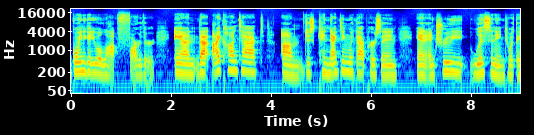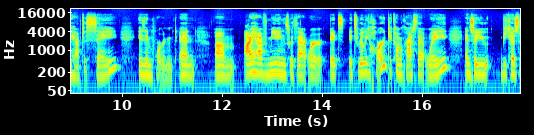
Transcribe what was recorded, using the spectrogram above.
going to get you a lot farther. And that eye contact, um, just connecting with that person and, and truly listening to what they have to say is important. And um, I have meetings with that where it's it's really hard to come across that way, and so you because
